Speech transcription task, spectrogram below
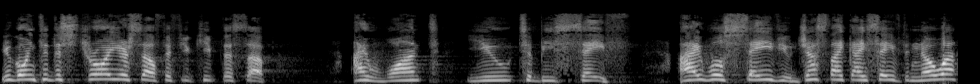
You're going to destroy yourself if you keep this up. I want you to be safe. I will save you. Just like I saved Noah,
